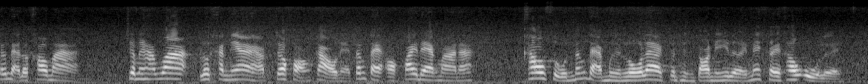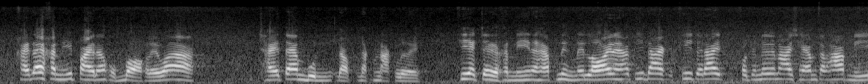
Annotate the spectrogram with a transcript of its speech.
ตั้งแต่รถเข้ามา เชื่อไหมครับว่ารถคันเนี้ยครับเจ้าของเก่าเนี่ยตั้งแต่ออกป้ายแดงมานะ เข้าศูนย์ตั้งแต่หมื่นโลแรกจนถึงตอนนี้เลย ไม่เคยเข้าอู่เลย ใครได้คันนี้ไปนะผมบอกเลยว่า ใช้แต้มบุญแบบหนักๆเลย ที่จะเจอคันนี้นะครับหนึ่งในร้อยนะครับที่ได้ที่จะได้ฟอร์จูเนอร์หน้าแชมป์สภาพนี้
